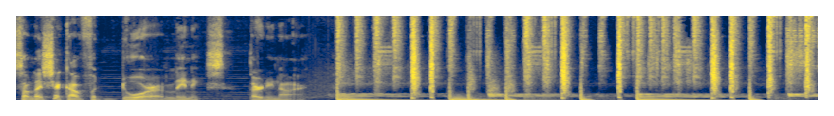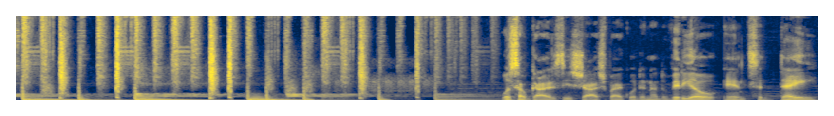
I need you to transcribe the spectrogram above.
So let's check out Fedora Linux 39. What's up guys, this is Josh back with another video and today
